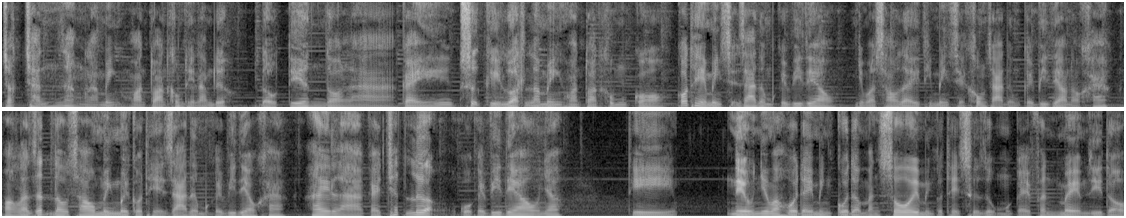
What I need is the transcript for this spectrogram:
chắc chắn rằng là mình hoàn toàn không thể làm được. Đầu tiên đó là cái sự kỷ luật là mình hoàn toàn không có. Có thể mình sẽ ra được một cái video, nhưng mà sau đấy thì mình sẽ không ra được một cái video nào khác. Hoặc là rất lâu sau mình mới có thể ra được một cái video khác. Hay là cái chất lượng của cái video nhá, thì nếu như mà hồi đấy mình cố đấm ăn xôi mình có thể sử dụng một cái phần mềm gì đó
